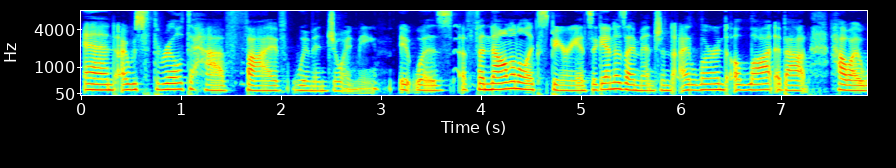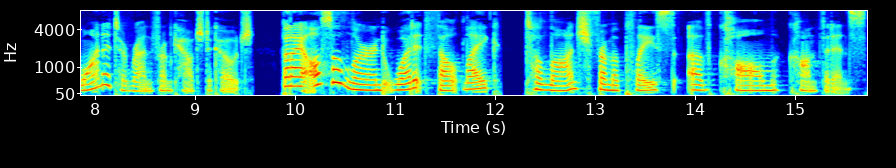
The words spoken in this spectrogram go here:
And I was thrilled to have five women join me. It was a phenomenal experience. Again, as I mentioned, I learned a lot about how I wanted to run from couch to coach, but I also learned what it felt like to launch from a place of calm confidence,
